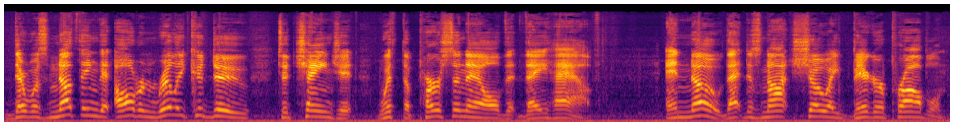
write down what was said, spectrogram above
there was nothing that Auburn really could do to change it with the personnel that they have. And no, that does not show a bigger problem.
